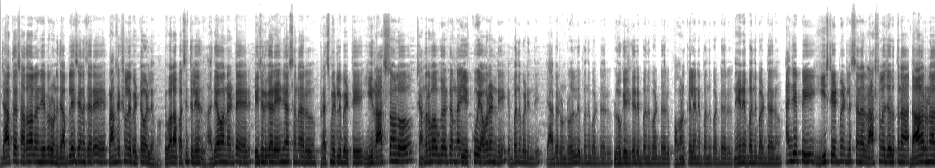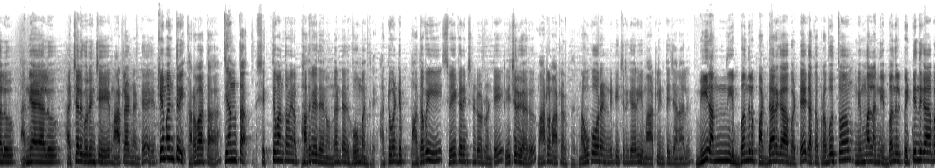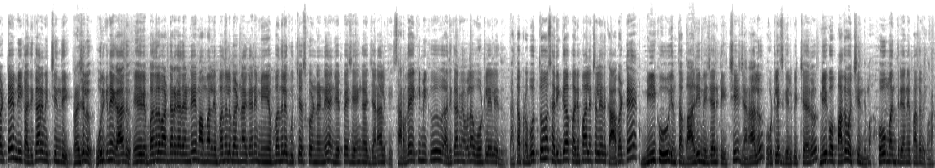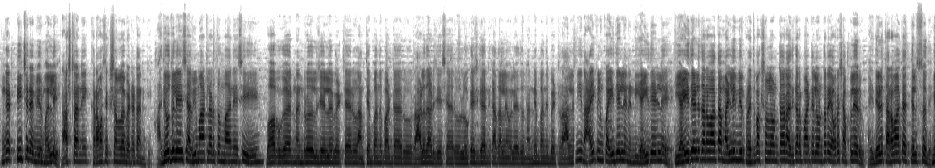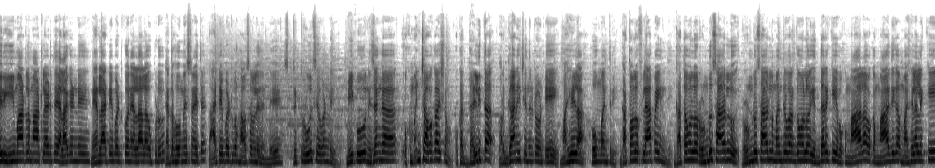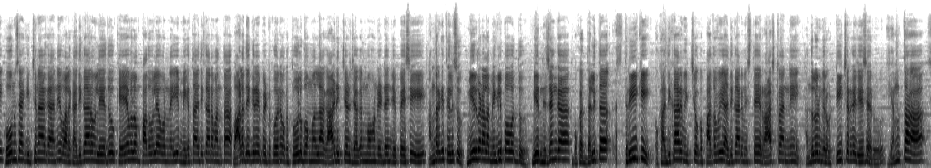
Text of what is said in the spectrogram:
జాగ్రత్తగా చదవాలని చెప్పి రెండు దెబ్బలేసైనా సరే క్రమశిక్షణలో పెట్టేవాళ్ళేమో. ఇవాళ ఆ పరిస్థితి లేదు. అదేమనంటే టీచర్ గారు ఏం చేస్తున్నారు? ప్రెస్ మీట్లు పెట్టి ఈ రాష్ట్రంలో చంద్రబాబు గారి కన్నా ఎక్కువ ఎవరండి? ఇబ్బంది పడింది. యాభై రెండు రోజులు ఇబ్బంది పడ్డారు. లోకేష్ గారు ఇబ్బంది పడ్డారు. పవన్ కళ్యాణ్ ఇబ్బంది పడ్డారు. నేను ఇబ్బంది పడ్డాను అని చెప్పి ఈ స్టేట్మెంట్లు ఇస్తున్నారు. రాష్ట్రంలో జరుగుతున్న దారుణాలు అన్యాయాలు హత్యల గురించి మాట్లాడినంటే ముఖ్యమంత్రి తర్వాత అత్యంత శక్తివంతమైన పదవి ఏదైనా ఉందంటే అది హోంమంత్రి. అటువంటి పదవి స్వీకరించినటువంటి టీచర్ గారు మాటలు మాట్లాడుతున్నారు. నవ్వుకోరండి టీచర్ గారు ఈ మాటలు వింటే జనాలు. మీరు అన్ని ఇబ్బందులు పడ్డారు కాబట్టే గత ప్రభుత్వం మిమ్మల్ని అన్ని ఇబ్బందులు పెట్టింది కాబట్టే మీకు అధికారం ఇచ్చింది. ప్రజలు. ఊరికినే కాదు మీరు ఇబ్బందులు పడ్డారు కదండి మమ్మల్ని ఇబ్బందులు పడినా కానీ మీ ఇబ్బందులే గుర్చేసుకోండి అని చెప్పేసి ఏం కాదు జనాలకి. సరదాకి మీకు అధికారం ఇవ్వాల ఓట్లేదు గత ప్రభుత్వం సరిగ్గా పరిపాలించలేదు కాబట్టే మీకు ఇంత భారీ మెజారిటీ ఇచ్చి జనాలు ఓట్లేసి గెలిపించారు. మీకు పదవి వచ్చింది హోం మంత్రి అనే పదవి. ఒక రకంగా టీచరే మీరు మళ్ళీ రాష్ట్రాన్ని క్రమశిక్షణలో పెట్టడానికి. అది వదిలేసి అవి మాట్లాడతాం మానేసి బాబు గారు నన్ను రోజులు జైల్లో పెట్టారు అంత ఇబ్బంది పడ్డారు రాళ్ళు దాడి చేశారు లోకేష్ గారిని కదలనివ్వలేదు నన్ను ఇబ్బంది పెట్టి రాళ్ళని మీ నాయకులు ఇంకో ఐదేళ్ళేనండి. ఈ ఐదేళ్ళే. ఈ ఐదేళ్ళ తర్వాత మళ్ళీ మీరు ప్రతిపక్షంలో ఉంటారు అధికార పార్టీలో ఉంటారు ఎవరో చెప్పలేరు. ఐదేళ్ళ తర్వాత అది తెలుస్తుంది. మీరు ఈ మాటలు మాట్లాడితే ఎలాగండి? నేను లాఠీ పట్టుకొని వెళ్ళాలా ఇప్పుడు? ఎంత హోమ్ మినిస్టర్ అయితే లాఠీ పట్టుకోవాల్సిన అవసరం లేదండి. స్ట్రిక్ట్ రూల్స్ ఇవ్వండి. మీకు నిజంగా ఒక మంచి అవకాశం ఒక దళిత వర్గానికి చెందినటువంటి మహిళ హోం మంత్రి. గతంలో ఫ్లాప్ అయింది. గతంలో రెండు సార్లు రెండు సార్లు మంత్రివర్గంలో ఇద్దరికి ఒక మాల ఒక మాదిగా మహిళలకి హోంశాఖ ఇచ్చినా గానీ వాళ్ళకి అధికారం లేదు. కేవలం పదవులే ఉన్నాయి. మిగతా అధికారం అంతా వాళ్ళ దగ్గరే పెట్టుకొని ఒక తోలు బొమ్మలాగా ఆడిచ్చాడు జగన్మోహన్ రెడ్డి అని చెప్పేసి అందరికీ తెలుసు. మీరు కూడా అలా మిగిలిపోవద్దు. మీరు నిజంగా ఒక దళిత స్త్రీకి ఒక అధికారం ఇచ్చి ఒక పదవి అధికారం ఇస్తే రాష్ట్రాన్ని అందులో మీరు ఒక టీచర్గా చేశారు. ఎంత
